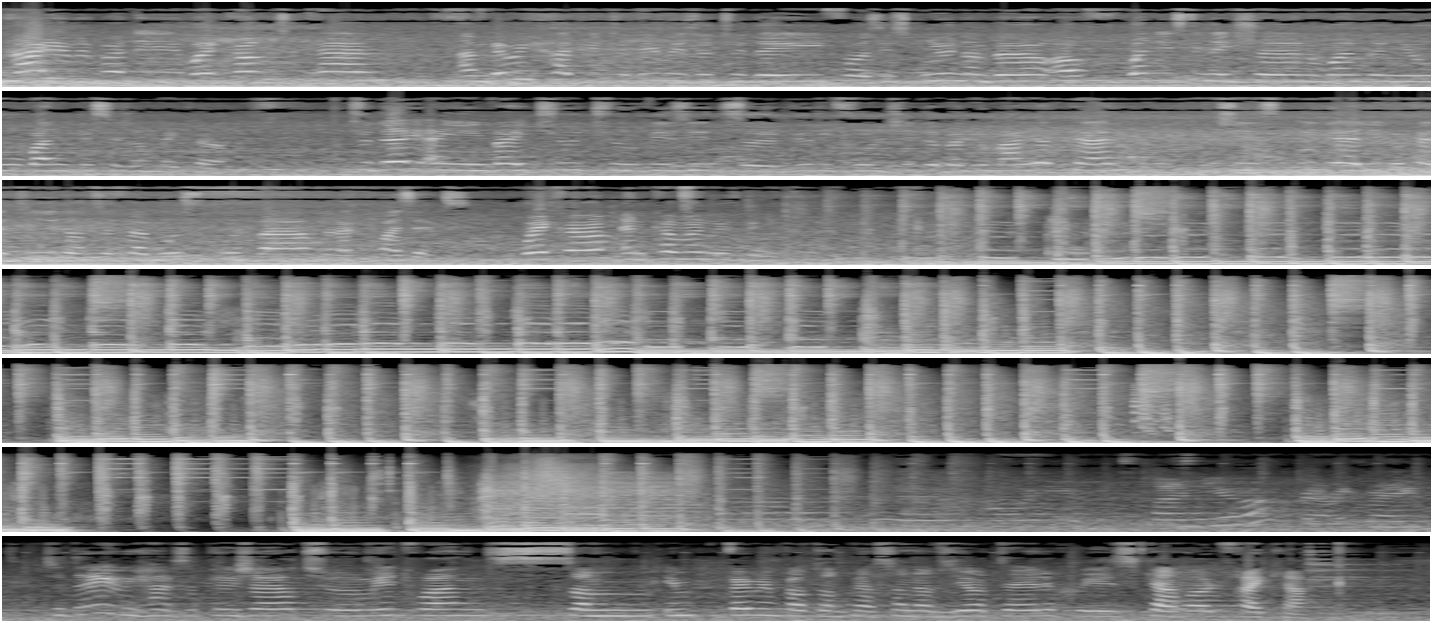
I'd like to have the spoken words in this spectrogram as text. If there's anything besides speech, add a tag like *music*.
Hi everybody, welcome to Cannes. I'm very happy to be with you today for this new number of One Destination, One Venue, One Decision Maker. Today I invite you to visit the beautiful JW Marriott Cannes, which is ideally located on the famous boulevard de la Croisette. Welcome and come on with me. Have the pleasure to meet one some very important person of the hotel who is Carole Fracas.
